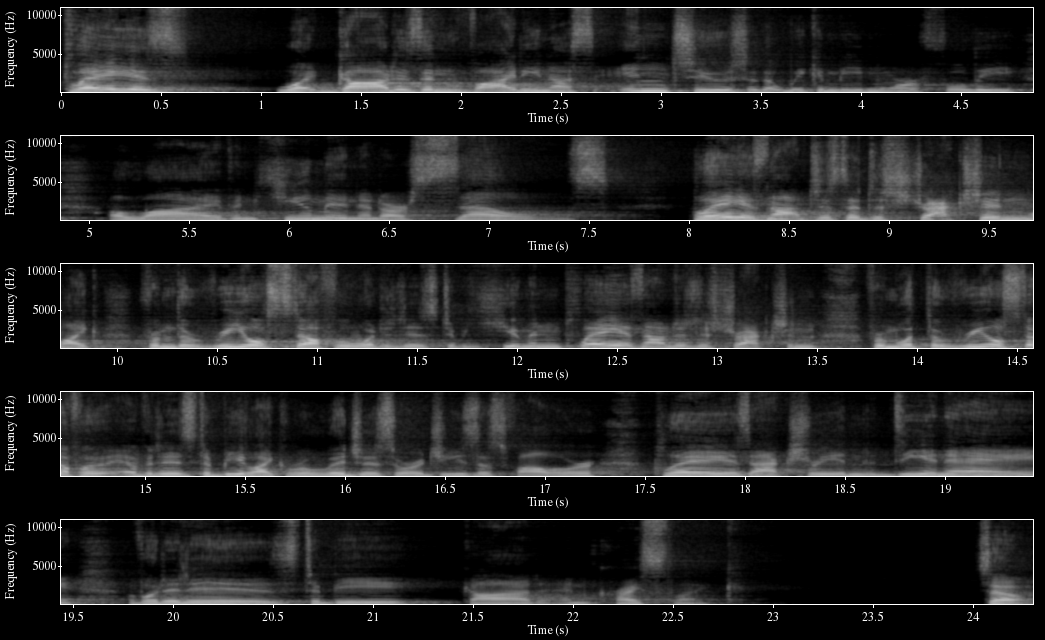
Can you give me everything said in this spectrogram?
Play is what God is inviting us into so that we can be more fully alive and human and ourselves. Play is not just a distraction like from the real stuff of what it is to be human. Play is not a distraction from what the real stuff of it is to be like religious or a Jesus follower. Play is actually in the DNA of what it is to be God and Christ-like. So,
